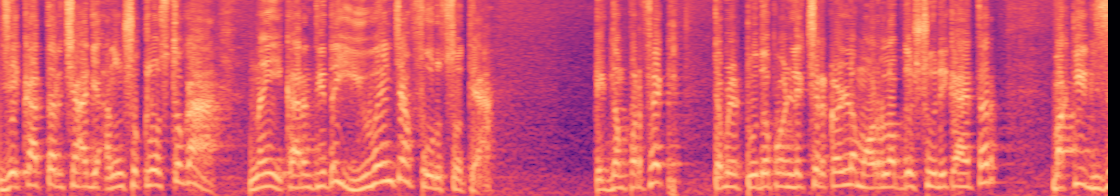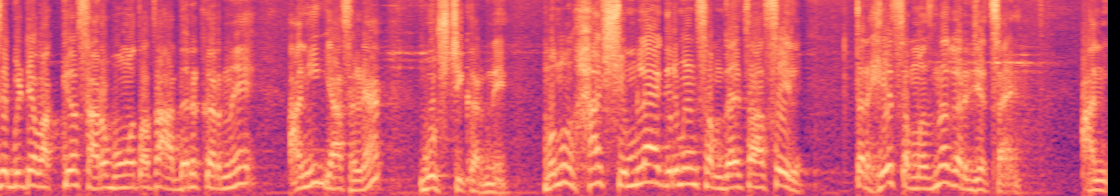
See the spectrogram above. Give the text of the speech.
जे एकाहत्तरच्या आधी आणू शकलो असतो का? नाही कारण तिथे युएनच्या फोर्स होत्या. एकदम परफेक्ट त्यामुळे टू द पॉइंट लेक्चर कळलं मॉरल ऑफ द स्टोरी काय तर? बाकी घिसेबिटे वाक्य सार्वभौमत्वाचा आदर करणे आणि या सगळ्या गोष्टी करणे. म्हणून हा शिमला अग्रीमेंट समजायचा असेल तर हे समजणं गरजेचं आहे. आणि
